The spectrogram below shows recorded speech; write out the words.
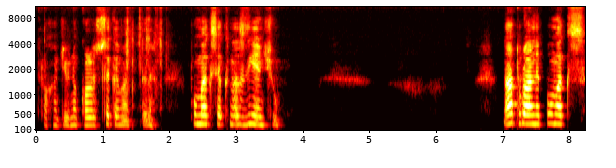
Trochę dziwną kolorystykę ma ten Pumex jak na zdjęciu. Naturalny Pumex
